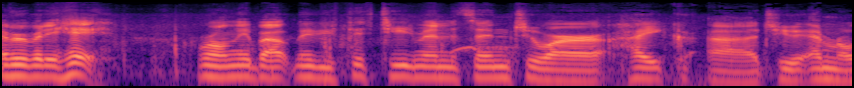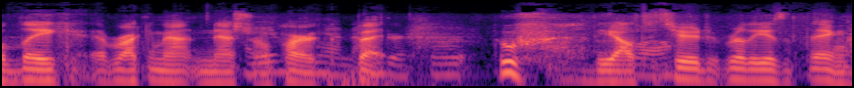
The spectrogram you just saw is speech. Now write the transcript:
Everybody, hey, we're only about maybe 15 minutes into our hike uh, to Emerald Lake at Rocky Mountain National Park, but oof, the altitude really is a thing.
